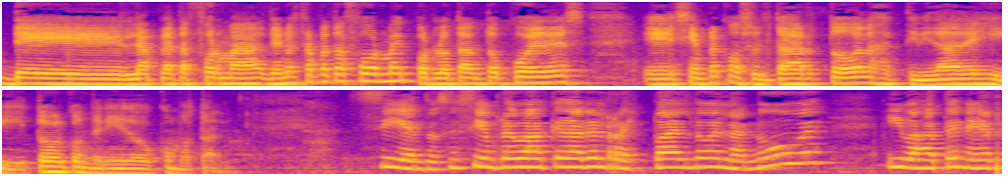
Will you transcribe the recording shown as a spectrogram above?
de la plataforma, de nuestra plataforma y por lo tanto puedes eh, siempre consultar todas las actividades y todo el contenido como tal. Sí, entonces siempre va a quedar el respaldo en la nube y vas a tener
